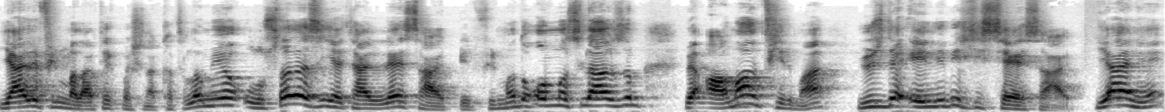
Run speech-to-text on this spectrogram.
yerli firmalar tek başına katılamıyor. Uluslararası yeterliliğe sahip bir firmada olması lazım ve Alman firma %51 hisseye sahip. Yani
